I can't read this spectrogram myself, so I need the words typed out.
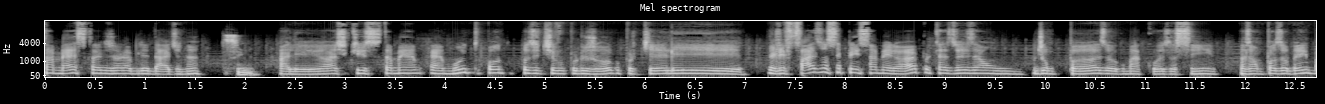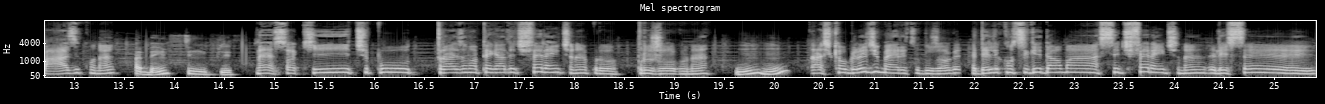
essa mescla de jogabilidade, né? Sim. Ali, eu acho que isso também é, é muito ponto positivo pro jogo, porque ele ele faz você pensar melhor, porque às vezes é um de um puzzle, alguma coisa assim, mas é um puzzle bem básico, né? É bem simples. É, só que, tipo, traz uma pegada diferente, né, pro, pro jogo, né? Uhum. Acho que é o grande mérito do jogo é dele conseguir dar uma ser diferente, né? Ele ser,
